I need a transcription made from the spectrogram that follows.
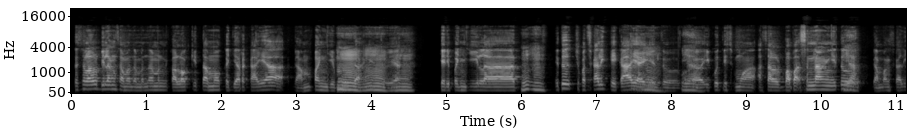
saya selalu bilang sama teman-teman kalau kita mau kejar kaya gampang gitu mudah Hmm, gitu hmm, ya. hmm, Jadi penjilat hmm, hmm. itu cepat sekali kaya Hmm, gitu. iya. Eh, ikuti semua asal bapak senang itu Iya. gampang sekali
